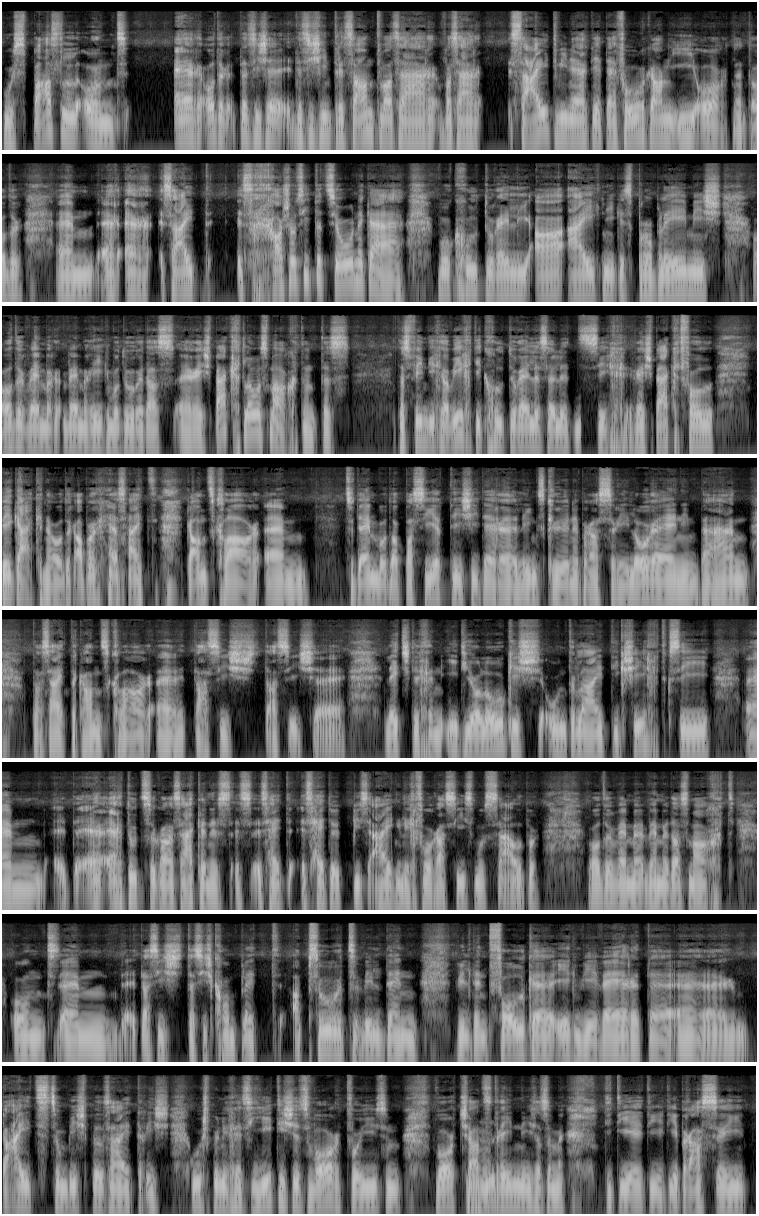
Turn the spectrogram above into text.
aus Basel und er, oder, das ist, äh, das ist interessant, was er, was er sagt, wie er den Vorgang einordnet, oder? Ähm, er, er sagt, es kann schon Situationen geben, wo kulturelle Aneignung ein Problem ist, oder wenn man, wenn man irgendwo durch das äh, respektlos macht und das das finde ich ja wichtig. Kulturelle sollen sich respektvoll begegnen, oder? Aber er sagt ganz klar, ähm, zu dem, was da passiert ist in der linksgrünen Brasserie Lorraine in Bern, da sagt er ganz klar, äh, das ist, das ist äh, letztlich eine ideologisch unterleitete Geschichte gewesen. Ähm, er, er tut sogar sagen, es, es, es, hat, es hat etwas eigentlich von Rassismus selber, oder, wenn man, wenn man das macht. Und ähm, das ist, das ist komplett absurd, weil dann, weil dann die Folgen irgendwie wären, äh, äh Beiz zum Beispiel, sagt er, ist ursprünglich ein jiddisches Wort, wo in unserem Wortschatz mhm. drin ist. Also die, die, die, die Brasserie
